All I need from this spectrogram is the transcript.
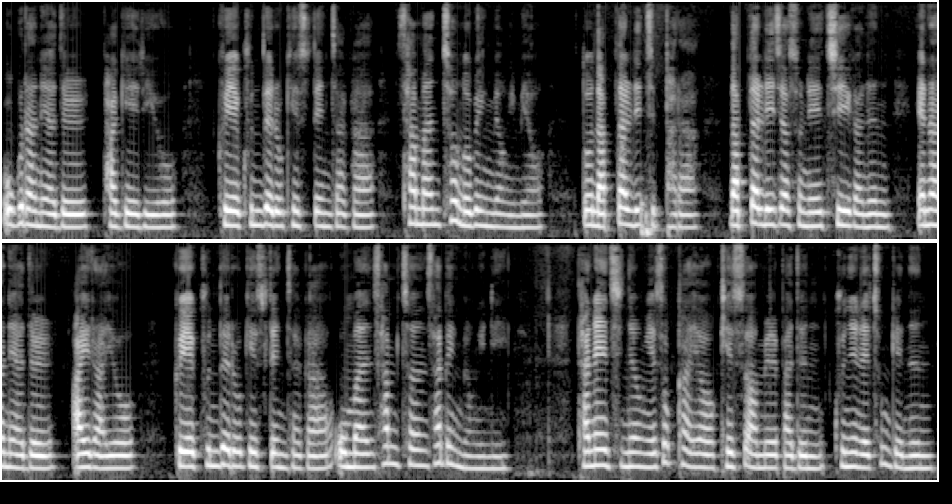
오그란의 아들 바게리요. 그의 군대로 계수된 자가 4만 1,500명이며 또 납달리 지파라. 납달리 자손의 지휘관은 에난의 아들 아이라요 그의 군대로 계수된 자가 5만 3,400명이니 단의 진영에 속하여 계수함을 받은 군인의 총계는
